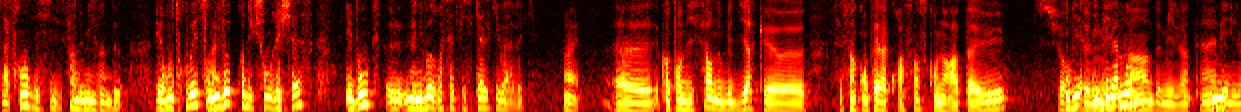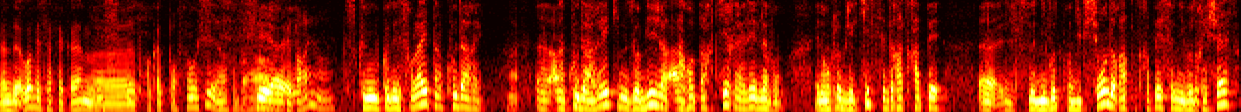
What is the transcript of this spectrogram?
la France d'ici fin 2022, ait retrouvé son niveau de production de richesse et donc euh, le niveau de recettes fiscales qui va avec. Euh, quand on dit ça, on oublie de dire que c'est sans compter la croissance qu'on n'aura pas eue sur 2020, 2021 2022. Ouais, mais ça fait quand même 3-4% euh, aussi. Hein, euh, c'est pas, rien. Hein. Ce que nous connaissons là est un coup d'arrêt. Euh, un coup d'arrêt qui nous oblige à, repartir et aller de l'avant. Et donc l'objectif, c'est de rattraper ce niveau de production, de rattraper ce niveau de richesse.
